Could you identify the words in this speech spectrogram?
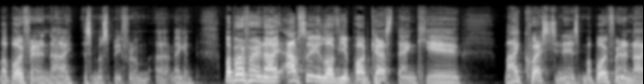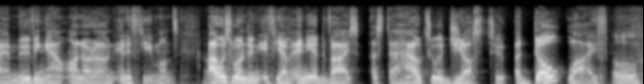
My boyfriend and I, this must be from uh, Megan, my boyfriend and I absolutely love your podcast. Thank you. My question is my boyfriend and I are moving out on our own in a few months. I was wondering if you have any advice as to how to adjust to adult life Oh,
